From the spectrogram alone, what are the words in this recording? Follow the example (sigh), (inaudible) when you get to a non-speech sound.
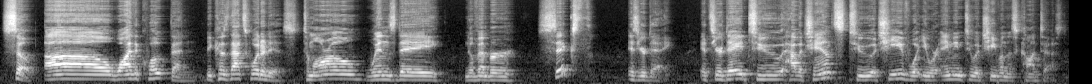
So, uh, why the quote then? Because that's what it is. Tomorrow, Wednesday, November 6th, is your day. It's your day to have a chance to achieve what you were aiming to achieve on this contest.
